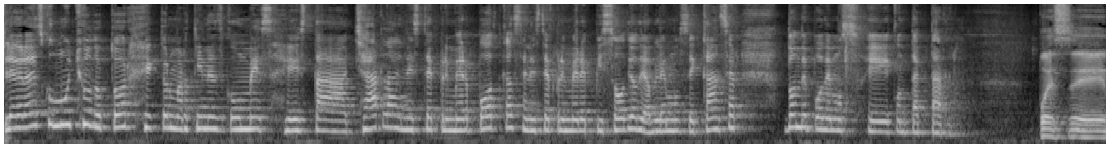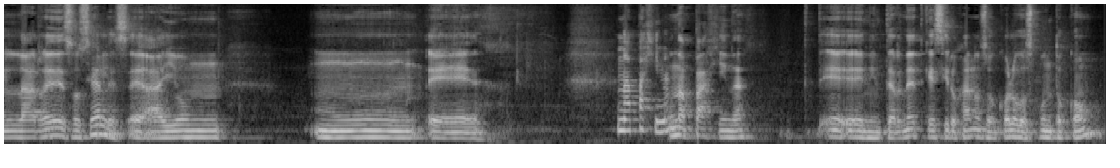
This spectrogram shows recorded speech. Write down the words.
Le agradezco mucho, doctor Héctor Martínez Gómez, esta charla en este primer podcast, en este primer episodio de Hablemos de Cáncer. ¿Dónde podemos eh, contactarlo? Pues eh, en las redes sociales eh, hay un... una página. Una página en internet que es cirujanosoncólogos.com.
